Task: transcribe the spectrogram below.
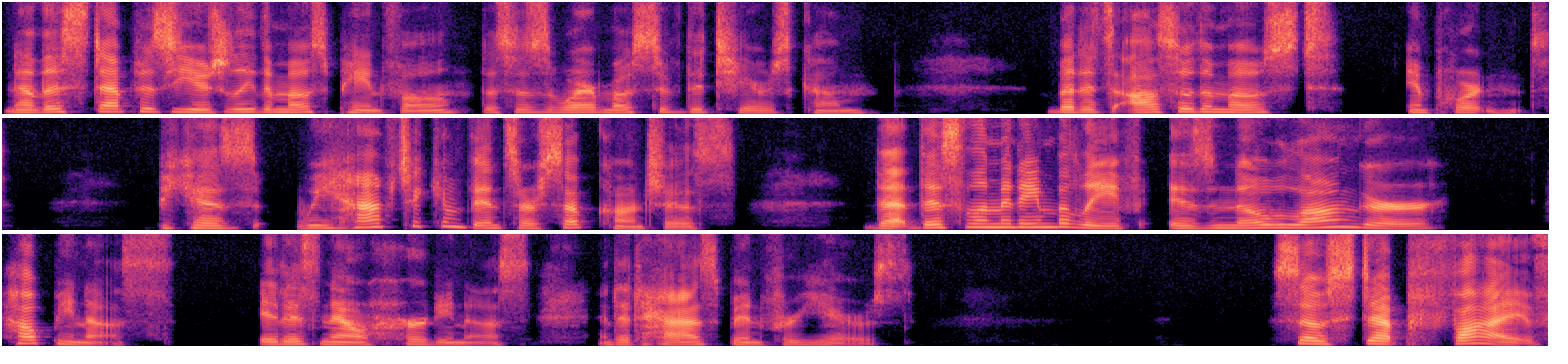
Now, this step is usually the most painful. This is where most of the tears come, but it's also the most important because we have to convince our subconscious that this limiting belief is no longer helping us. It is now hurting us, and it has been for years. So, step five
